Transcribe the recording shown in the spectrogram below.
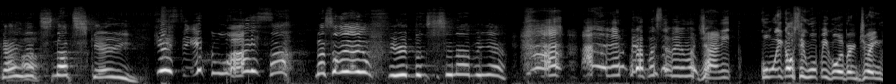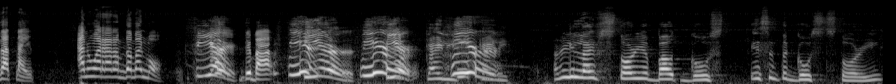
Kylie, that's not scary. Yes, it was! Ha? Nasa kaya yung fear dun sa sinabi niya? Ha? Ano pinapasabi mo, Johnny? Kung ikaw si Whoopi Goldberg during that night, ano mararamdaman mo? Fear! Di ba? Fear! Fear! Fear! Kylie, Fear! Kylie, a real life story about ghost isn't a ghost story.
